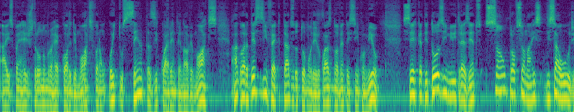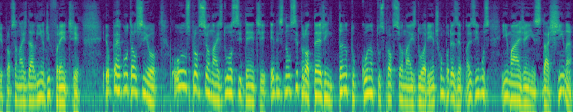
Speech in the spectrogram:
a Espanha registrou um número recorde de mortes, foram 849 mortes. Agora, desses infectados, doutor Moreira, quase 95 mil, cerca de 12.300 são profissionais de saúde, profissionais da linha de frente. Eu pergunto ao senhor, os profissionais do Ocidente, eles não se protegem tanto quanto os profissionais do Oriente? Como, por exemplo, nós vimos imagens da China,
